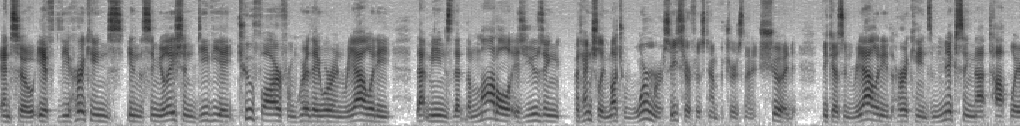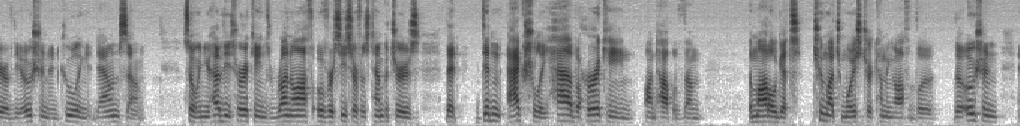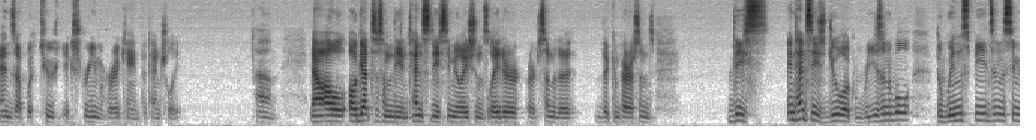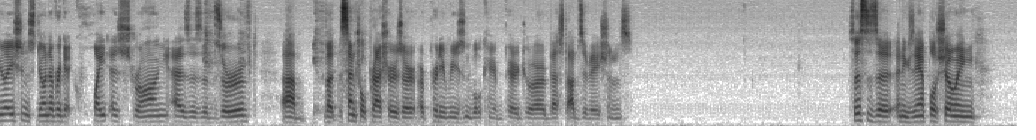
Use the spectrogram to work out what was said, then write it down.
And so if the hurricanes in the simulation deviate too far from where they were in reality, that means that the model is using potentially much warmer sea surface temperatures than it should, because in reality, the hurricane's mixing that top layer of the ocean and cooling it down some. So when you have these hurricanes run off over sea surface temperatures that didn't actually have a hurricane on top of them, the model gets too much moisture coming off of the, the ocean, ends up with too extreme hurricane potentially. Um, now I'll, I'll get to some of the intensity simulations later, or some of the, the comparisons. These intensities do look reasonable. The wind speeds in the simulations don't ever get quite as strong as is observed, um, but the central pressures are, are pretty reasonable compared to our best observations. So this is a, an example showing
